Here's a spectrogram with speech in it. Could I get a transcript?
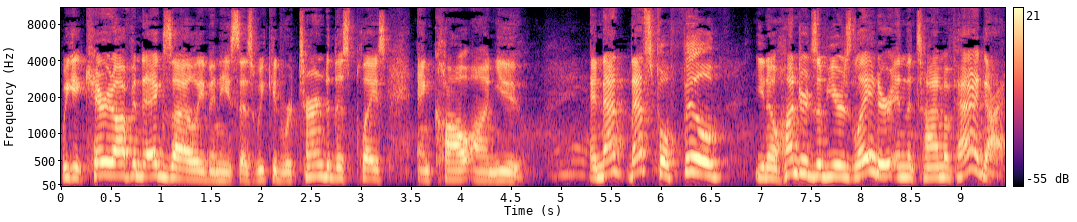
we get carried off into exile, even he says, we could return to this place and call on you, and that that's fulfilled, you know, hundreds of years later in the time of Haggai."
